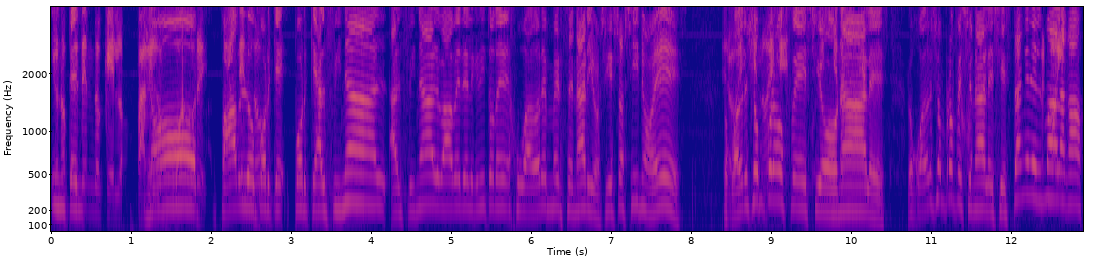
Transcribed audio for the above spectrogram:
intentar. que lo paguen los jugadores. Pablo, porque, porque al final, al final va a haber el grito de jugadores mercenarios, y eso así no es. Los jugadores son profesionales. Los jugadores son profesionales y están en el Málaga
